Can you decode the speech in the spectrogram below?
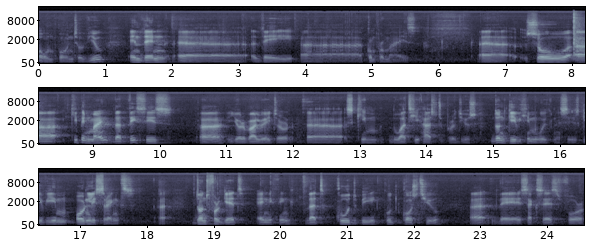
own point of view, and then they compromise. Uh, so uh, keep in mind that this is uh, your evaluator scheme, what he has to produce. Don't give him weaknesses, give him only strengths. don't forget anything that could be, could cost you uh, the success for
